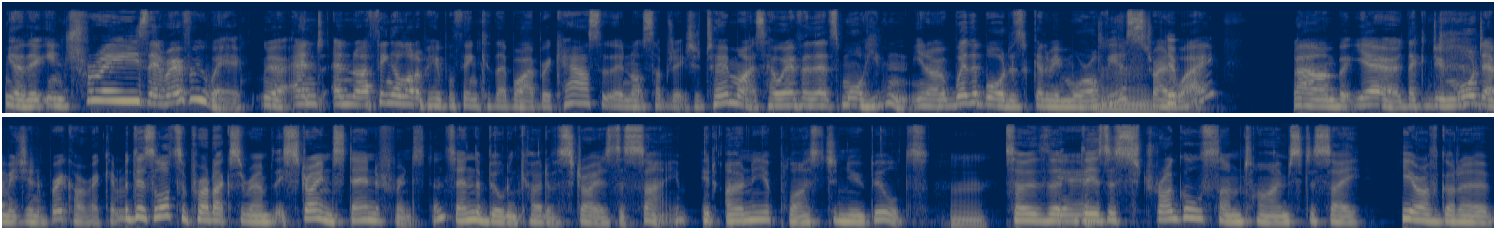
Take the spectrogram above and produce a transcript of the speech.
you know they're in trees, they're everywhere. You know, and and I think a lot of people think if they buy a brick house that they're not subject to termites. However, that's more hidden. You know, weatherboard is going to be more obvious hmm. straight Yep. away. Um, but yeah, they can do more damage in a brick, I reckon. But there's lots of products around. The Australian Standard, for instance, and the Building Code of Australia is the same. It only applies to new builds. So that Yeah. there's a struggle sometimes to say, here I've got a,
